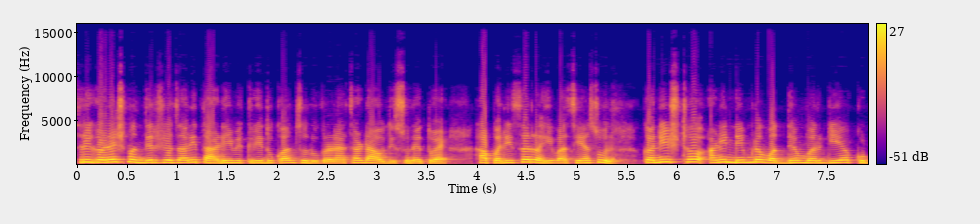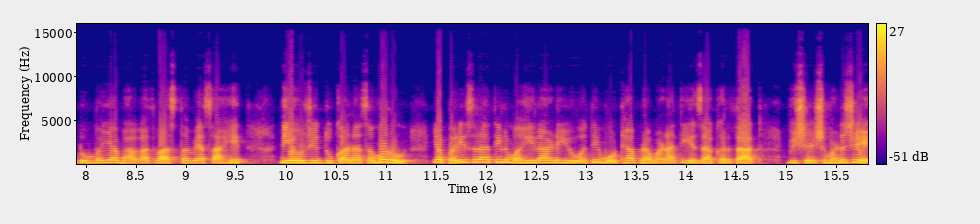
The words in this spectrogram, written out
श्री गणेश मंदिर शेजारी ताडी विक्री दुकान सुरू करण्याचा डाव दिसून येतोय. हा परिसर रहिवासी असून कनिष्ठ आणि निम्न मध्यमवर्गीय कुटुंब या भागात वास्तव्यास आहेत. नियोजित दुकानासमोरून या परिसरातील महिला आणि युवती मोठ्या प्रमाणात ये जा करतात. विशेष म्हणजे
